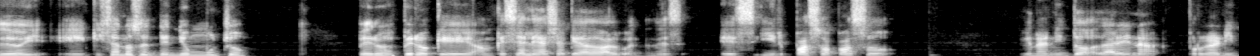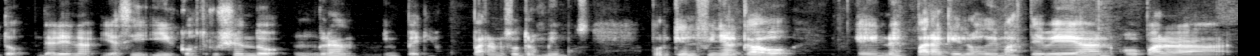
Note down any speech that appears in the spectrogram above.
de hoy. Eh, quizás no se entendió mucho, pero espero que, aunque sea, les haya quedado algo, ¿entendés? Es ir paso a paso, granito de arena por granito de arena, y así ir construyendo un gran imperio para nosotros mismos. Porque al fin y al cabo, eh, no es para que los demás te vean o para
